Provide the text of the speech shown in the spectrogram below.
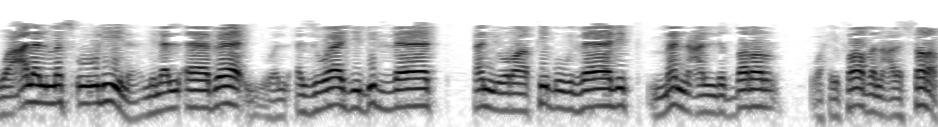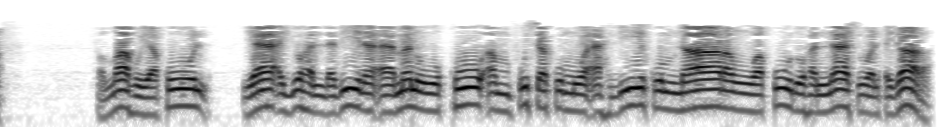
وعلى المسؤولين من الآباء والأزواج بالذات أن يراقبوا ذلك منعا للضرر وحفاظا على الشرف. فالله يقول يا أيها الذين آمنوا قوا أنفسكم وأهليكم نارا وقودها الناس والحجارة.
